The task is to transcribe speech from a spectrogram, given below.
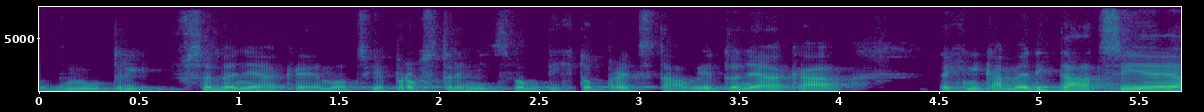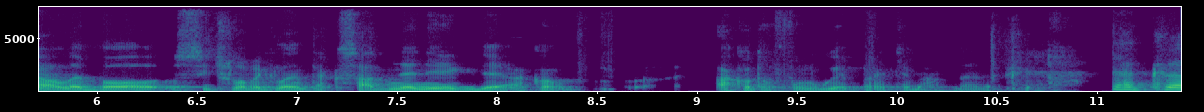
vnútri v sebe nejaké emócie prostredníctvom týchto predstav? Je to nejaká technika meditácie, alebo si človek len tak sadne niekde? Ako, ako to funguje pre teba najlepšie? Tak e,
